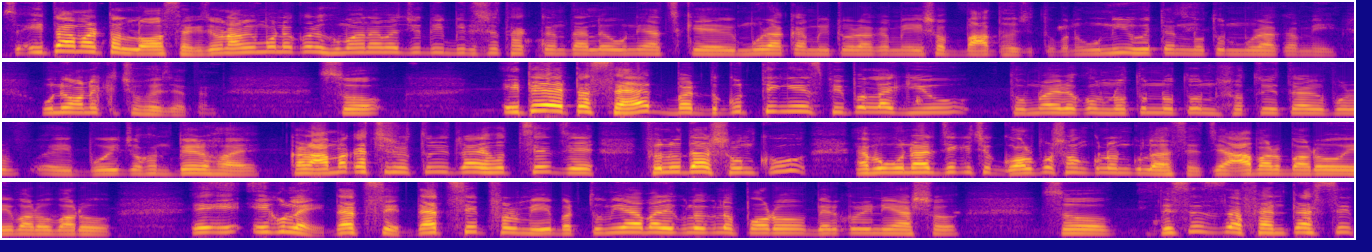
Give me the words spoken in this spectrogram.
সো এটা আমার একটা লস আছে যেমন আমি মনে করি হুমায়ুন আহমেদ যদি বিদেশে থাকতেন, তাহলে উনি আজকে মুরাকামি, টুরাকামি এইসব বাদ হয়ে যেত। মানে উনি হইতেন নতুন মুরাকামি। উনি অনেক কিছু হয়ে যেতেন। সো এটা একটা sad but the good thing is people like you তোমরা এরকম নতুন নতুন সত্যজিৎ রায়ের উপর এই বই যখন বের হয়, কারণ আমার কাছে সত্যজিৎ রায় হচ্ছে যে ফেলুদা, শঙ্কু এবং ওনার যে কিছু গল্প সংকলনগুলো আছে, যে আবার বারো, এবারও বারো এগুলাই that's it that's it for me but তুমি আবার এগুলো এগুলো পড়ো, বের করে নিয়ে আসো। So this is a fantastic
